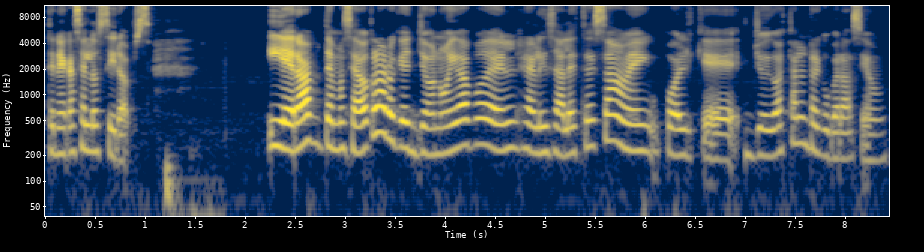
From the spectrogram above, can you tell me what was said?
tenía que hacer los sit-ups. Y era demasiado claro que yo no iba a poder realizar este examen porque yo iba a estar en recuperación.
